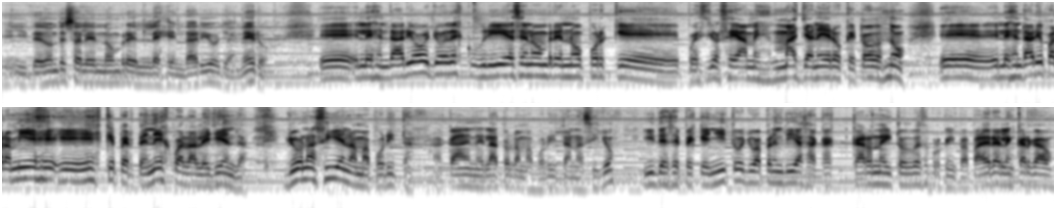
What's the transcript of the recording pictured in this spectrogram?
¿Y de dónde sale el nombre el legendario llanero? Eh, el legendario yo descubrí ese nombre no porque pues yo sea más llanero que todos, no. Eh, el legendario para mí es, es que pertenezco a la leyenda. Yo nací en La Maporita, acá en el Ato La Maporita nací yo. Y desde pequeñito yo aprendí a sacar carne y todo eso porque mi papá era el encargado.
